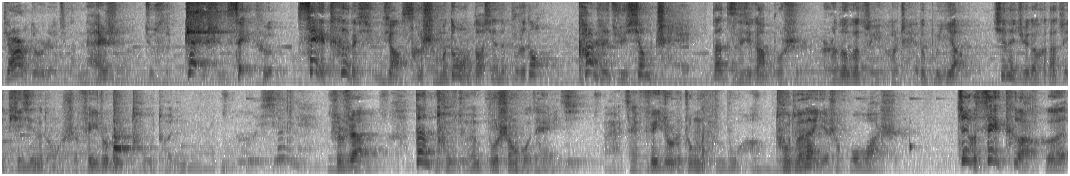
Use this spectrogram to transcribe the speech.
第二对的这个男神啊，就是战神赛特。赛特的形象是个什么动物？到现在不知道，看上去像豺，但仔细看不是，耳朵和嘴和豺都不一样。现在觉得和他最贴近的动物是非洲的土豚。哦，像哎，是不是？但土豚不生活在埃及，哎，在非洲的中南部啊。土豚呢也是活化石。这个赛特和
